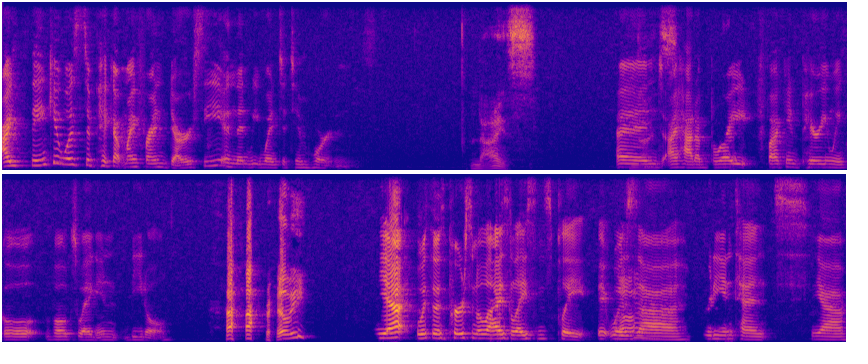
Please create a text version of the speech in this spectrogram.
I think it was to pick up my friend Darcy, and then we went to Tim Hortons. Nice. And Nice. I had a bright fucking periwinkle Volkswagen Beetle. really? Yeah, with a personalized license plate. It was Oh. uh pretty intense. Yeah.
